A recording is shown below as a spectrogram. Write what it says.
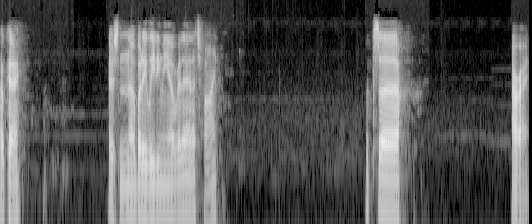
Okay. There's nobody leading me over there, that's fine. Let's, uh... Alright.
